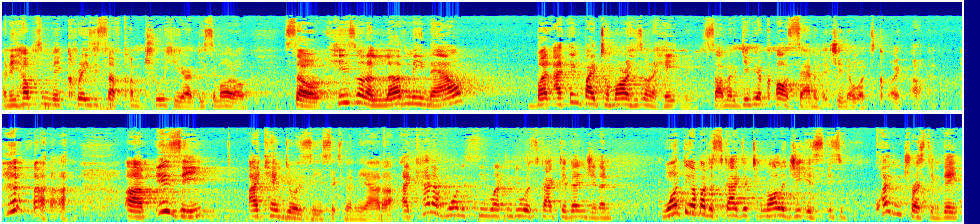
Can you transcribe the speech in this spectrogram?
and he helps me make crazy stuff come true here at Bisimoto. So he's to love me now, but I think by tomorrow he's to hate me. So I'm to give you a call, Sam, and let you know what's going on. um, Izzy, I can't do a Z6 Miata. I kind of want to see what I can do with Skyactiv engine. And one thing about the Skyactiv technology is, is quite interesting. They,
